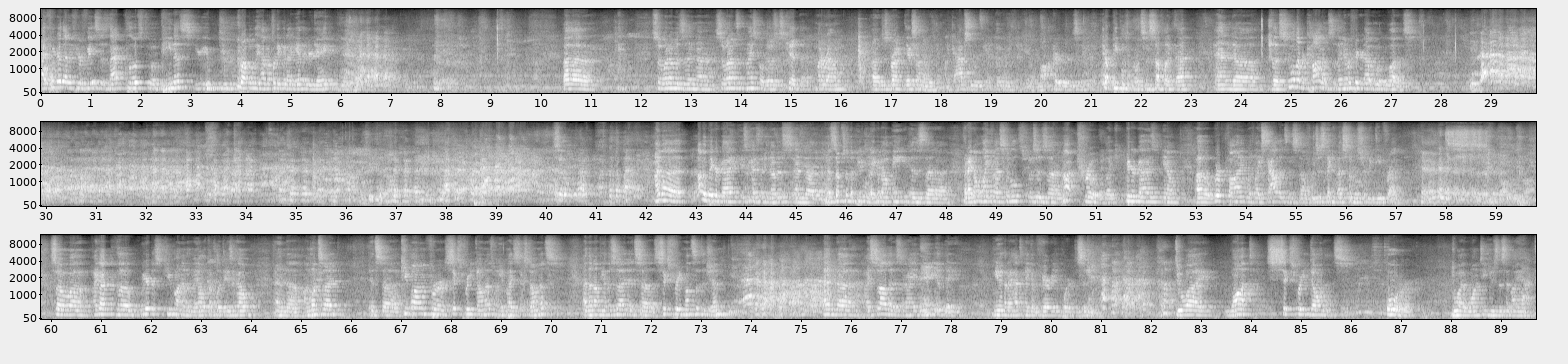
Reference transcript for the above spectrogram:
I figure that if your face is that close to a penis, you, you, you probably have a pretty good idea that you're gay. Uh, so when I was in uh, so when I was in high school, there was this kid that went around uh, just drawing dicks on everything, like absolutely everything, you know, lockers, and, you know, people's notes and stuff like that. And uh, the school never caught him, so they never figured out who it was. So I'm a I'm a bigger guy, in case you guys didn't notice, and uh, an assumption that people make about me is that uh, that I don't like vegetables, which is uh, not true. Like bigger guys, you know, uh, we're fine with like salads and stuff. We just think vegetables should be deep fried. So uh, I got the weirdest coupon in the mail a couple of days ago, and uh, on one side it's a coupon for six free donuts when you buy six donuts, and then on the other side it's uh, six free months at the gym. and uh, I saw this and I immediately knew that I had to make a very important decision. Do I want six free donuts, or do I want to use this in my act?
